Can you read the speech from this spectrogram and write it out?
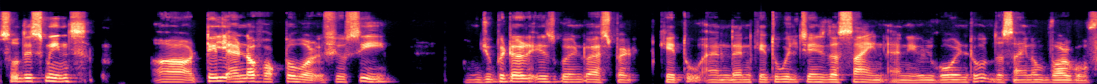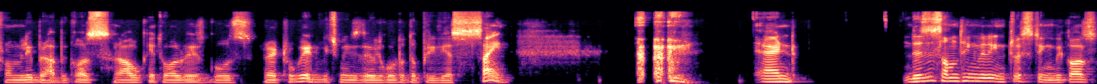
So this means uh, till end of October, if you see, Jupiter is going to aspect Ketu, and then Ketu will change the sign, and you will go into the sign of Virgo from Libra because Rahu Ketu always goes retrograde, which means they will go to the previous sign. and this is something very interesting because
